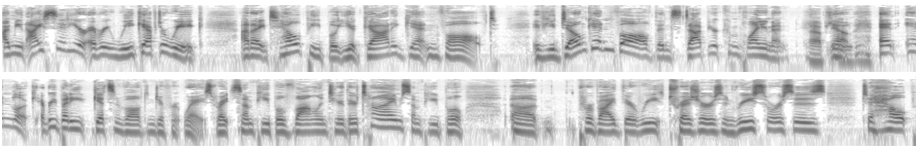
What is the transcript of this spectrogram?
I mean, I sit here every week after week and I tell people you got to get involved. If you don't get involved, then stop your complaining. Absolutely. You know? And and look, everybody gets involved in different ways, right? Some people volunteer their time. Some people uh, provide their re- treasures and resources to help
